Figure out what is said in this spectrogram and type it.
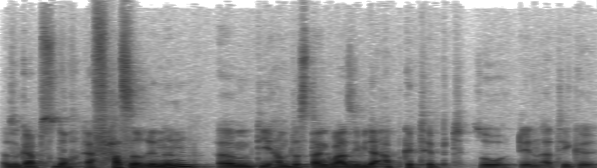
Also gab es noch Erfasserinnen, ähm, die haben das dann quasi wieder abgetippt, so den Artikel.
